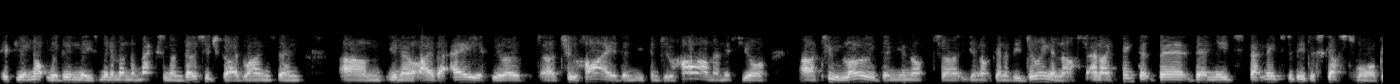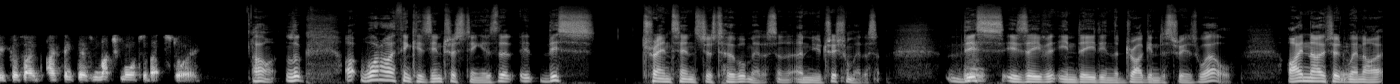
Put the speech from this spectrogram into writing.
if you're not within these minimum and maximum dosage guidelines, then um, you know either a if you're uh, too high, then you can do harm, and if you're uh, too low, then you're not uh, you're not going to be doing enough. And I think that there there needs that needs to be discussed more because I, I think there's much more to that story. Oh, look, uh, what I think is interesting is that it, this transcends just herbal medicine and nutritional medicine. This mm. is even indeed in the drug industry as well. I noted when I,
